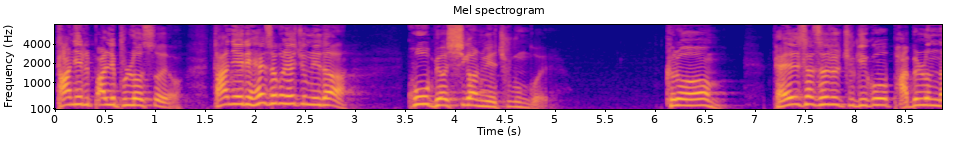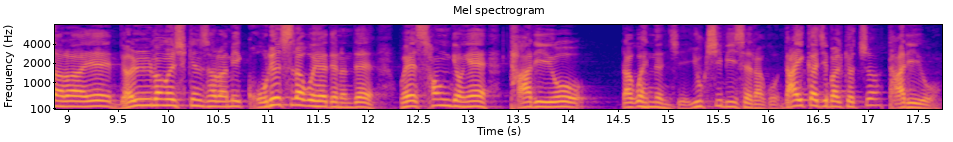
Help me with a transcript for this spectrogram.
다니엘을 빨리 불렀어요. 다니엘이 해석을 해줍니다. 그몇 시간 후에 죽은 거예요. 그럼 벨사스를 죽이고 바빌론 나라에 멸망을 시킨 사람이 고레스라고 해야 되는데 왜 성경에 다리오 라고 했는지 62세라고 나이까지 밝혔죠? 다리오.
